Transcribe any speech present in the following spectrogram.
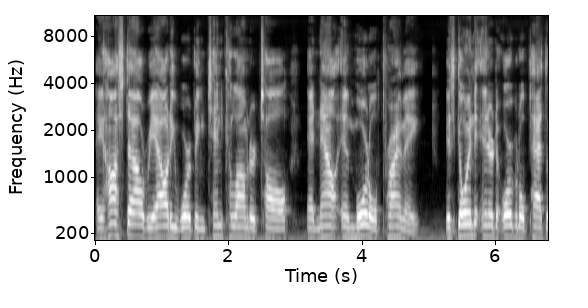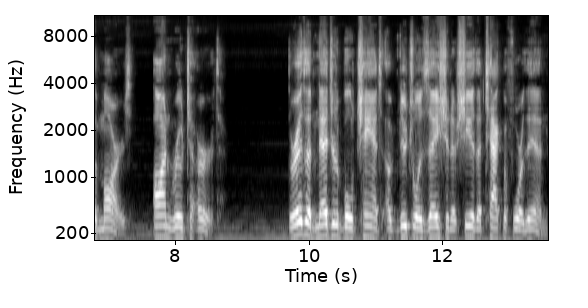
a hostile, reality-warping 10km tall and now immortal primate, is going to enter the orbital path of Mars, en route to Earth. There is a negligible chance of neutralization if she is attacked before then,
